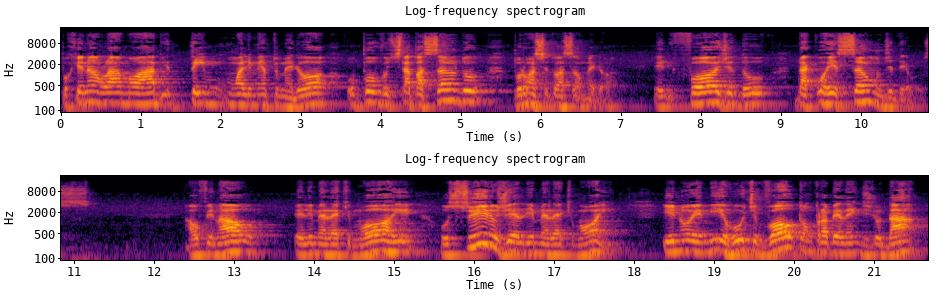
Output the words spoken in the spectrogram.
porque não lá Moabe tem um alimento melhor, o povo está passando por uma situação melhor. Ele foge do da correção de Deus. Ao final, Elimeleque morre, os filhos de Elimeleque morrem, e Noemi e Ruth voltam para Belém de Judá,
